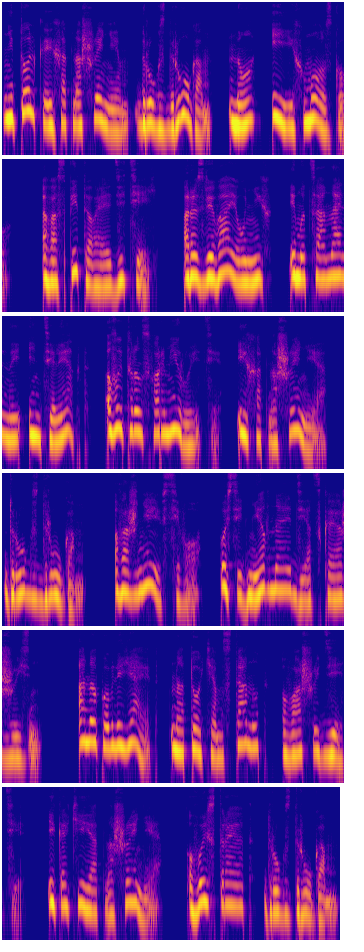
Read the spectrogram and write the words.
не только их отношениям друг с другом, но и их мозгу. Воспитывая детей, развивая у них эмоциональный интеллект, вы трансформируете их отношения друг с другом. Важнее всего повседневная детская жизнь. Она повлияет на то, кем станут ваши дети и какие отношения выстроят друг с другом.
